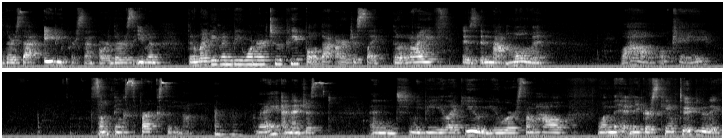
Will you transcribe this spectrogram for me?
there's that 80% or there's even there might even be one or two people that are just like their life is in that moment wow okay something sparks in them Mhm. right and it just and maybe like you you were somehow when the hitmakers came to Igloolik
